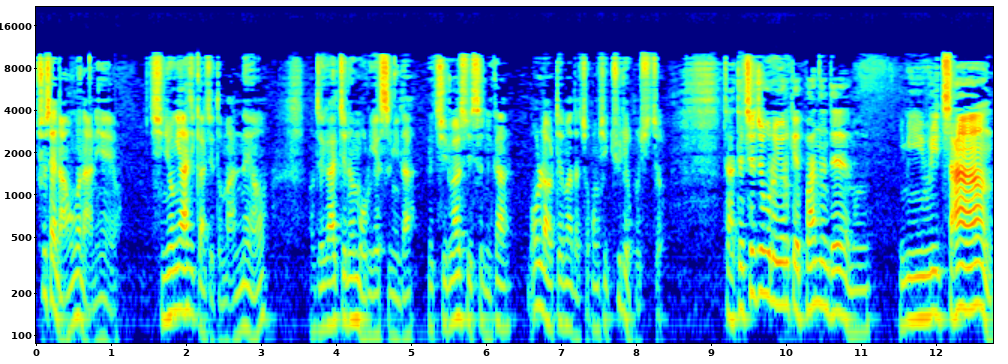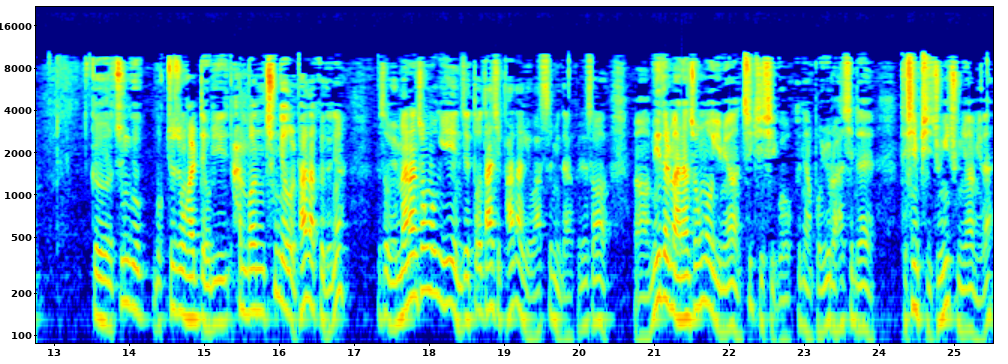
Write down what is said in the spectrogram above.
추세 나온 건 아니에요. 신용이 아직까지도 많네요. 언제 갈지는 모르겠습니다. 지루할 수 있으니까 올라올 때마다 조금씩 줄여보시죠. 자, 대체적으로 이렇게 봤는데, 뭐, 이미 우리 장, 그 중국 목조종 할 때 우리 한번 충격을 받았거든요. 그래서 웬만한 종목이 이제 또 다시 바닥에 왔습니다. 그래서, 어, 믿을 만한 종목이면 지키시고 그냥 보유를 하시되 대신 비중이 중요합니다.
